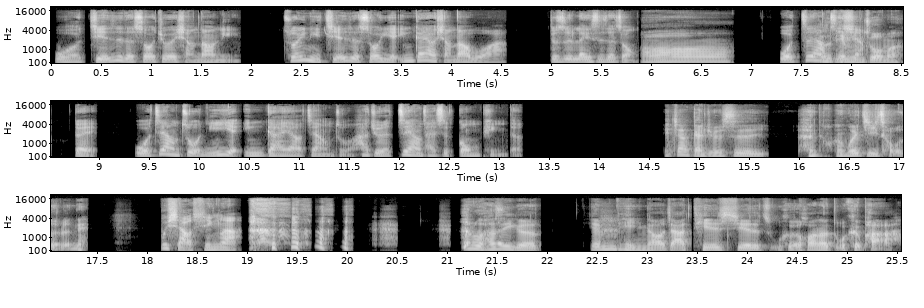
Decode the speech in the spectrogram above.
我节日的时候就会想到你。所以你节日的时候也应该要想到我啊，就是类似这种哦。我这样子想，天秤座吗？对，我这样做，你也应该要这样做。他觉得这样才是公平的。你这样感觉是很很会记仇的人呢。不小心啦。那如果他是一个天平，然后加天蝎的组合的话，那多可怕啊！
